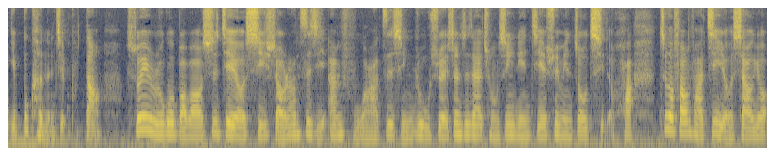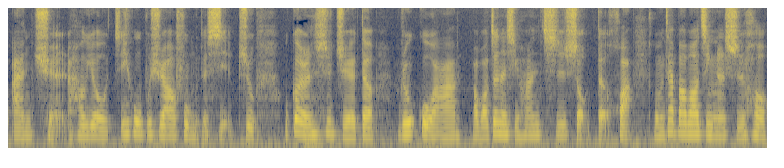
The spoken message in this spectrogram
也不可能捡不到。所以，如果宝宝是借由洗手让自己安抚啊，自行入睡，甚至再重新连接睡眠周期的话，这个方法既有效又安全，然后又几乎不需要父母的协助。我个人是觉得，如果啊宝宝真的喜欢吃手的话，我们在包包巾的时候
